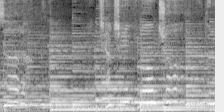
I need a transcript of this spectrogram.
사랑은 잠시 멈춰둘게요.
